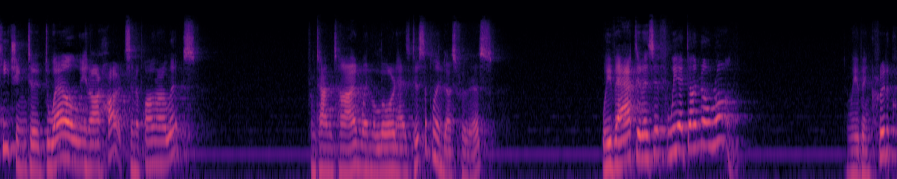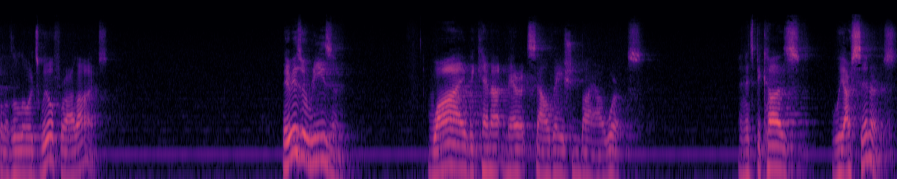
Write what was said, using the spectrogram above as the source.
teaching to dwell in our hearts and upon our lips. From time to time, when the Lord has disciplined us for this, We've acted as if we had done no wrong. And we have been critical of the Lord's will for our lives. There is a reason why we cannot merit salvation by our works. And it's because we are sinners.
